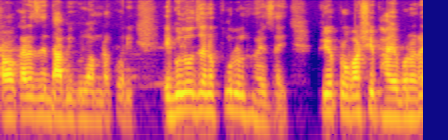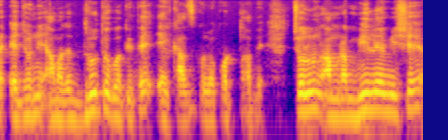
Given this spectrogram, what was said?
সহকারে যে দাবিগুলো আমরা করি এগুলো যেন পূরণ হয়ে যায়। প্রিয় প্রবাসী ভাই বোনেরা, এজন্যই আমাদের দ্রুত গতিতে এই কাজগুলো করতে হবে। চলুন আমরা মিলেমিশে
